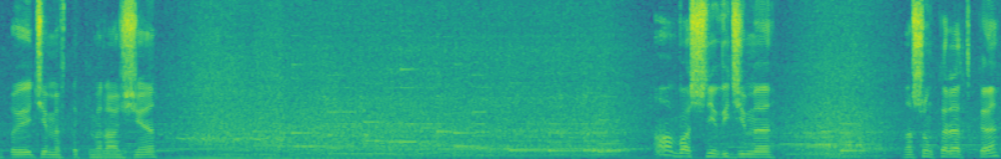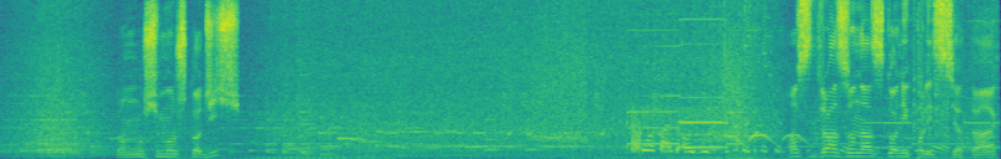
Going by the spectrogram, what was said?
No to jedziemy w takim razie. O, właśnie widzimy naszą karetkę, którą musimy uszkodzić. Od razu nas goni policja, tak?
